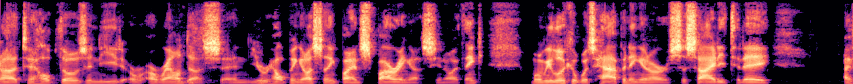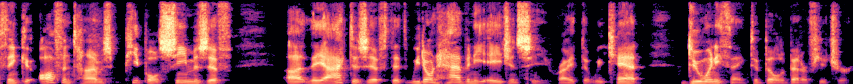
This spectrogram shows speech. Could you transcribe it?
uh, to help those in need ar- around us. And you're helping us, I think, by inspiring us. You know, I think when we look at what's happening in our society today, I think oftentimes people seem as if uh, they act as if that we don't have any agency, right? That we can't do anything to build a better future.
